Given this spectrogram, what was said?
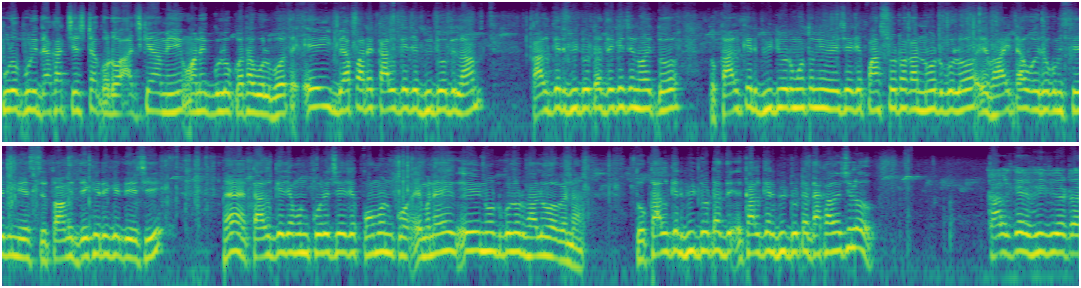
পুরোপুরি দেখার চেষ্টা করো। আজকে আমি অনেকগুলো কথা বলব। তো এই ব্যাপারে কালকে যে ভিডিও দিলাম, কালকের ভিডিওটা দেখেছেন হয়তো? তো কালকের ভিডিওর মতনই হয়েছে যে পাঁচশো টাকার নোটগুলো এ ভাইটাও ওই রকম সেভ নিয়ে এসছে। তো আমি দেখে রেখে দিয়েছি। হ্যাঁ কালকে যেমন করেছে যে কমন মানে এই নোটগুলোর ভ্যালু হবে না। তো কালকের ভিডিওটা কালকের ভিডিওটা দেখা হয়েছিল? কালকের ভিডিওটা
